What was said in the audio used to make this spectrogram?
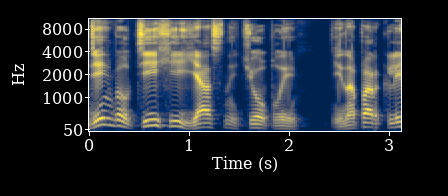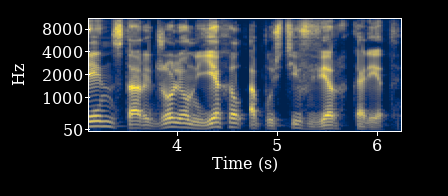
День был тихий, ясный, теплый, и на парк Лейн старый Джолион ехал, опустив вверх кареты.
